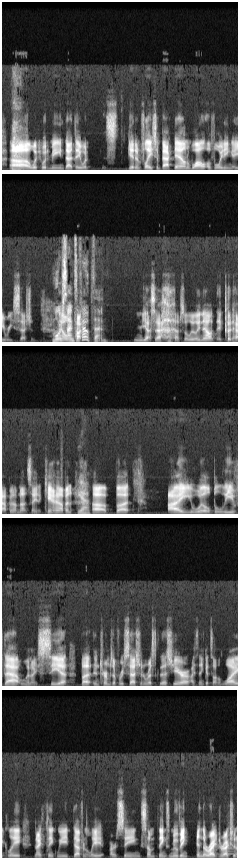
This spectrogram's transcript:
uh, which would mean that they would get inflation back down while avoiding a recession. More Now, signs of hope then. Yes, absolutely. Now, it could happen. I'm not saying it can't happen, Yeah. uh, but I will believe that when I see it. But in terms of recession risk this year, I think it's unlikely. And I think we definitely are seeing some things moving in the right direction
